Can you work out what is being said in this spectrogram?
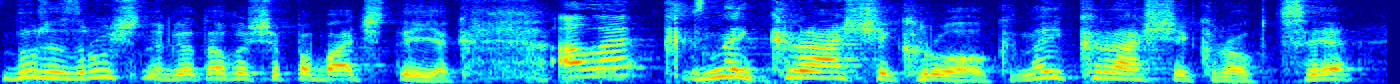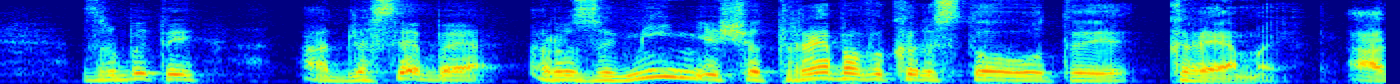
Дуже зручно для того, щоб побачити, як Але- К- найкращий крок, найкращий крок це зробити а, для себе розуміння, що треба використовувати креми. А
